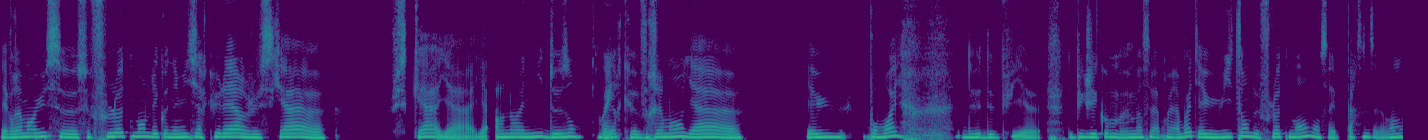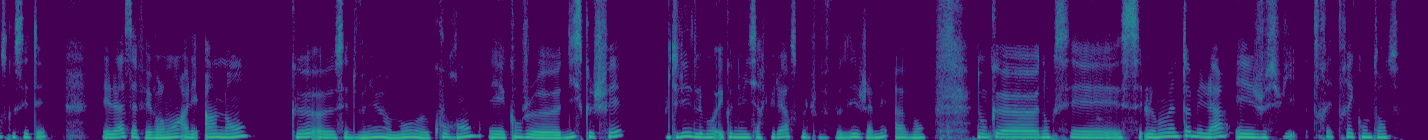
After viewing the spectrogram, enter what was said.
il y a vraiment eu ce, flottement de l'économie circulaire jusqu'à jusqu'à il y a un an et demi, deux ans. C'est-à-dire que vraiment, il y a il y a eu, pour moi, depuis, euh, depuis que j'ai commencé ma première boîte, il y a eu huit ans de flottement. On savait, personne ne savait vraiment ce que c'était. Et là, ça fait vraiment aller un an que euh, c'est devenu un mot euh, courant. Et quand je dis ce que je fais, j'utilise le mot économie circulaire, ce que je ne faisais jamais avant. Donc, donc c'est, le momentum est là et je suis très, très contente.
